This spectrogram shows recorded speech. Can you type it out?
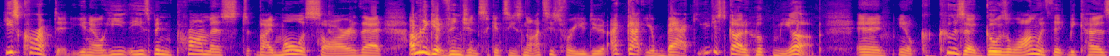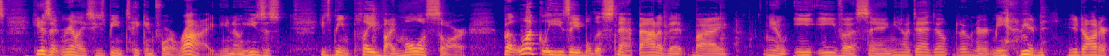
he's corrupted. You know, he he's been promised by Molasar that I'm going to get vengeance against these Nazis for you, dude. I got your back. You just got to hook me up. And you know, Cuza goes along with it because he doesn't realize he's being taken for a ride. You know, he's just he's being played by Molasar. But luckily, he's able to snap out of it by you know, e- Eva saying, you know, Dad, don't don't hurt me. I'm your your daughter.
